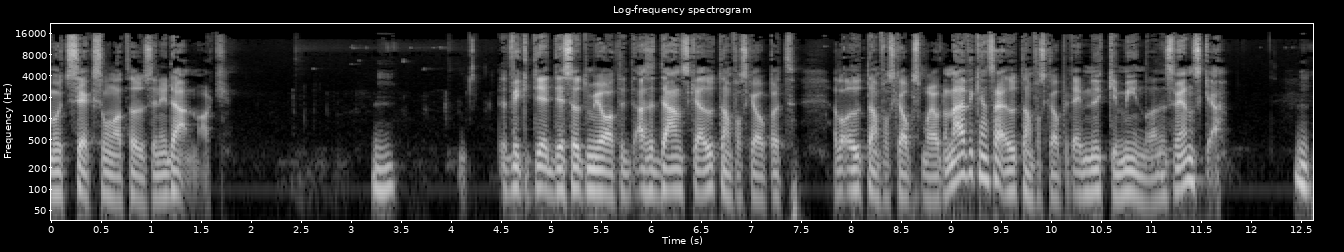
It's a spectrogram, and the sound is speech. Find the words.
mot 600 000 i Danmark. Mm. Vilket dessutom gör att det, alltså danska utanförskapet, eller utanförskapsområden, nej vi kan säga utanförskapet är mycket mindre än det svenska. Mm.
